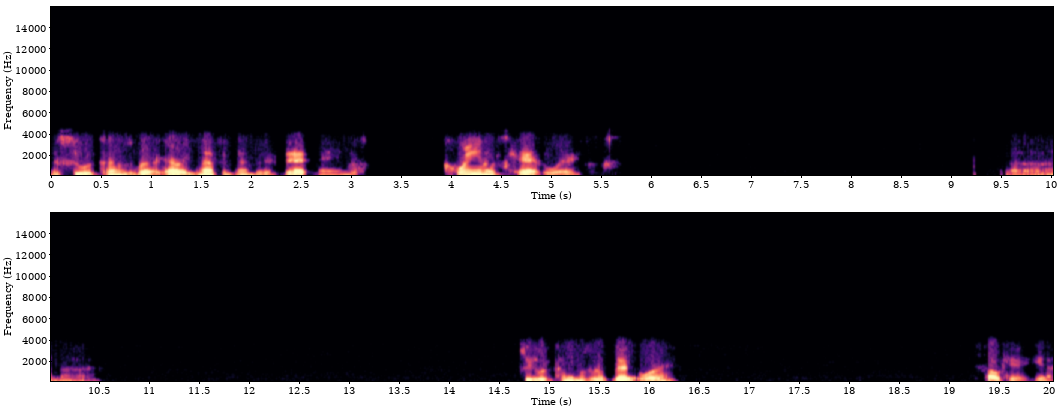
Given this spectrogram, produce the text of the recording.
Let's see what comes back. All right, nothing under that name. Queen of Katwe. Uh, see what comes up that way. Okay, yeah.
